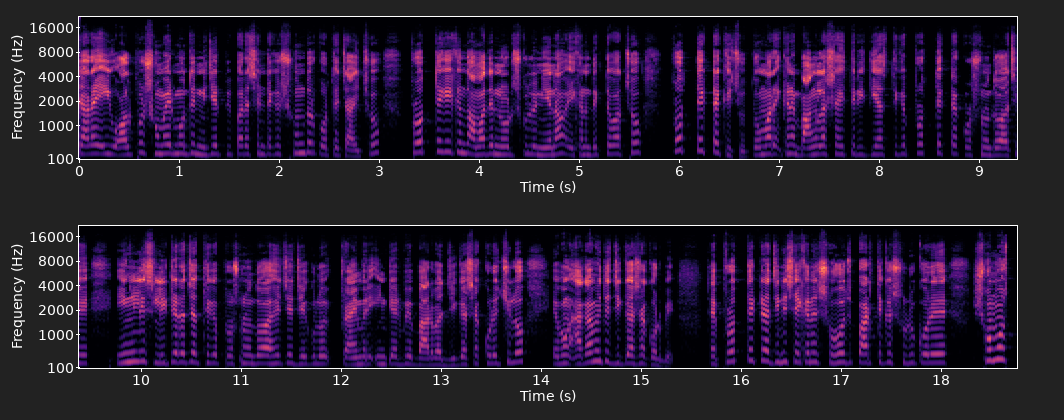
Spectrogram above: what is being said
যারা এই অল্প সময়ের মধ্যে নিজের প্রিপারেশনটাকে সুন্দর করতে চাইছো, প্রত্যেকে কিন্তু আমাদের নোটসগুলো নিয়ে নাও। এখানে দেখতে পাচ্ছ প্রত্যেকটা কিছু। তোমার এখানে বাংলা সাহিত্যের ইতিহাস থেকে প্রত্যেকটা প্রশ্ন দেওয়া আছে। ইংলিশ লিটারেচার থেকে প্রশ্ন দেওয়া হয়েছে, যেগুলো প্রাইমারি ইন্টারভিউ বারবার জিজ্ঞাসা করেছিল এবং আগামীতে জিজ্ঞাসা করবে। তাই প্রত্যেকটা জিনিস এখানে সহজ পাঠ থেকে শুরু করে সমস্ত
